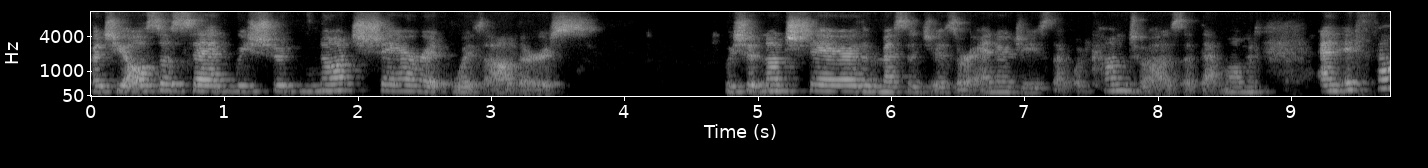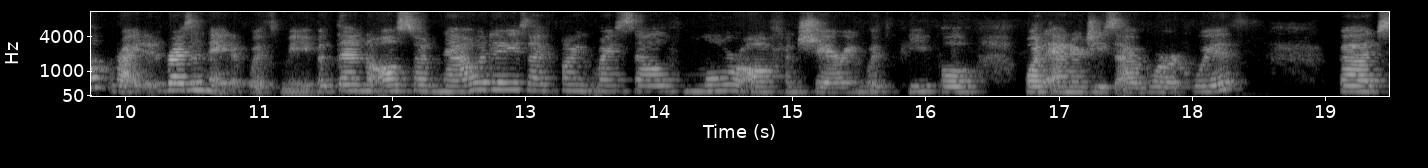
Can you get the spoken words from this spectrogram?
but she also said we should not share it with others. We should not share the messages or energies that would come to us at that moment. And it felt right, it resonated with me. But then also nowadays, I find myself more often sharing with people what energies I work with. But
